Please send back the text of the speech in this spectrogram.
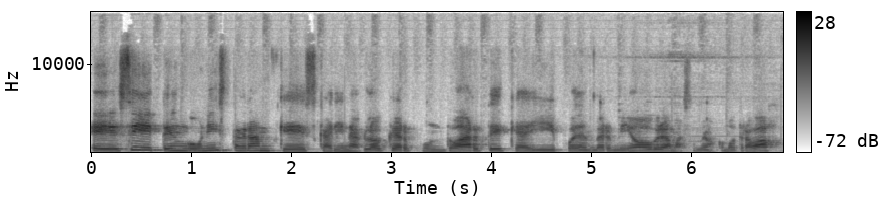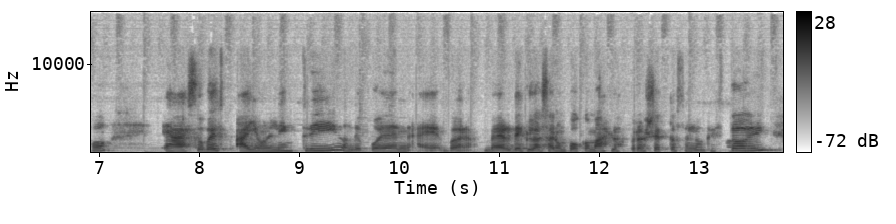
Eh, sí, tengo un Instagram que es carinaglocker.arte, que ahí pueden ver mi obra, más o menos cómo trabajo. A su vez hay un link tree donde pueden eh, bueno, ver, desglosar un poco más los proyectos en los que estoy.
